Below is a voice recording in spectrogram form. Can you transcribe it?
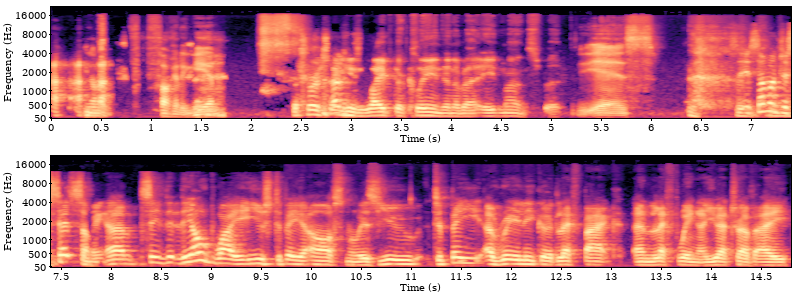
I'm fuck it again. The first time he's wiped or cleaned in about eight months, but yes. see, someone just said something. Um, see, the, the, old way it used to be at Arsenal is you to be a really good left back and left winger, you had to have a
